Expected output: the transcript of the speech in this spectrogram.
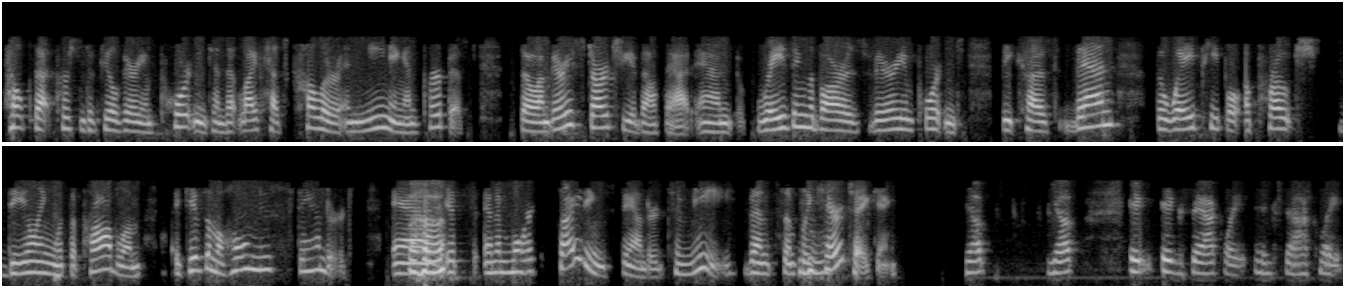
help that person to feel very important and that life has color and meaning and purpose. So I'm very starchy about that and raising the bar is very important because then the way people approach dealing with the problem, it gives them a whole new standard. And Uh-huh. it's and a more exciting standard to me than simply Mhm. caretaking. Yep. Yep. Exactly. Exactly.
